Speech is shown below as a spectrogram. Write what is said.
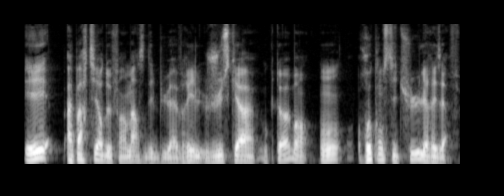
Et à partir de fin mars, début avril jusqu'à octobre, on reconstitue les réserves.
